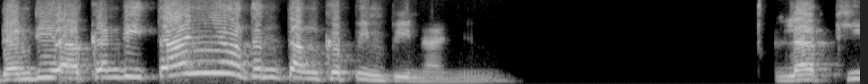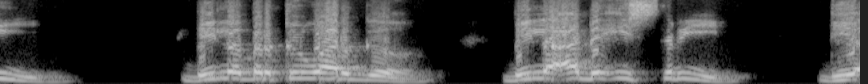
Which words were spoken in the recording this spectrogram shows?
Dan dia akan ditanya tentang kepimpinannya. Laki bila berkeluarga bila ada isteri dia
